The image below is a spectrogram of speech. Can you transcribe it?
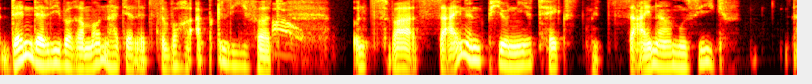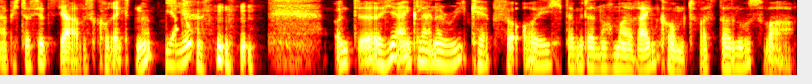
Denn der liebe Ramon hat ja letzte Woche abgeliefert. Und zwar seinen Pioniertext mit seiner Musik. Habe ich das jetzt? Ja, ist korrekt, ne? Ja. Und äh, hier ein kleiner Recap für euch, damit er nochmal reinkommt, was da los war.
